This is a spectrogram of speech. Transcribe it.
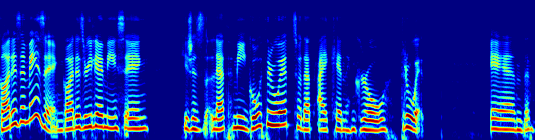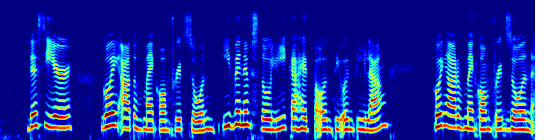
God is amazing. God is really amazing. He just let me go through it so that I can grow through it. And this year, going out of my comfort zone, even if slowly, kahit paunti-unti lang, going out of my comfort zone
